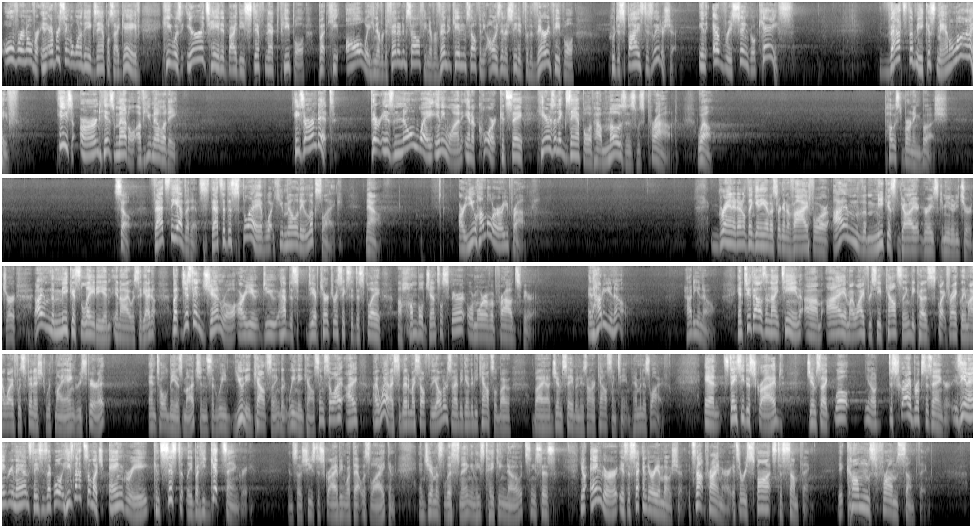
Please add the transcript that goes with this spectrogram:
Over and over. In every single one of the examples I gave, he was irritated by these stiff necked people, but he always, he never defended himself, he never vindicated himself, and he always interceded for the very people who despised his leadership in every single case. That's the meekest man alive. He's earned his medal of humility. He's earned it. There is no way anyone in a court could say, here's an example of how Moses was proud. Well, post burning bush. So, that's the evidence. That's a display of what humility looks like. Now, are you humble or are you proud? granted, I don't think any of us are going to vie for, I'm the meekest guy at Grace Community Church, or I'm the meekest lady in, in Iowa City. I don't, but just in general, are you, do you have, do you have characteristics that display a humble, gentle spirit or more of a proud spirit? And how do you know? How do you know? In 2019, um, I and my wife received counseling because, quite frankly, my wife was finished with my angry spirit and told me as much and said, "We, you need counseling, but we need counseling." So I, I, I went. I submitted myself to the elders, and I began to be counseled by, by uh, Jim Saban, who's on our counseling team, him and his wife. And Stacy described. Jim's like, "Well, you know, describe Brooks's anger. Is he an angry man?" Stacy's like, "Well, he's not so much angry consistently, but he gets angry." And so she's describing what that was like, and, and Jim is listening and he's taking notes, and he says, you know, anger is a secondary emotion. It's not primary, it's a response to something, it comes from something.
